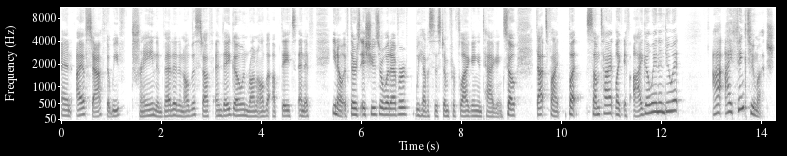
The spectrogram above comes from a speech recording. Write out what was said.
And I have staff that we've trained and vetted and all this stuff and they go and run all the updates and if, you know, if there's issues or whatever, we have a system for flagging and tagging. So that's fine. But sometimes like if I go in and do it, I, I think too much.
